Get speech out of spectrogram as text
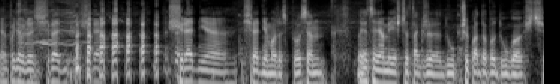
Ja bym powiedział, że jest średnie, średnie, średnie, średnie może z plusem. No i oceniamy jeszcze także dłu- przykładowo długość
